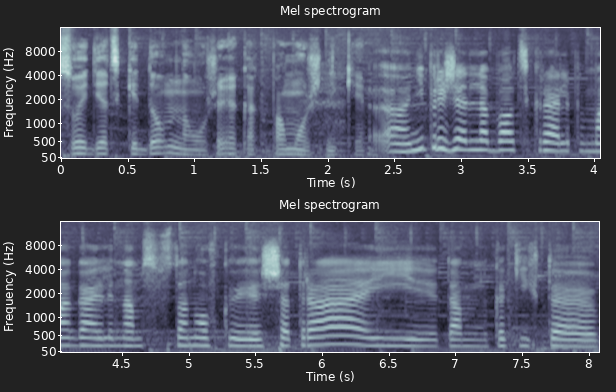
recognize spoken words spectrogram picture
в свой детский дом, но уже как помощники. Они приезжали на Балтик Ралли, помогали нам с установкой шатра и там каких-то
